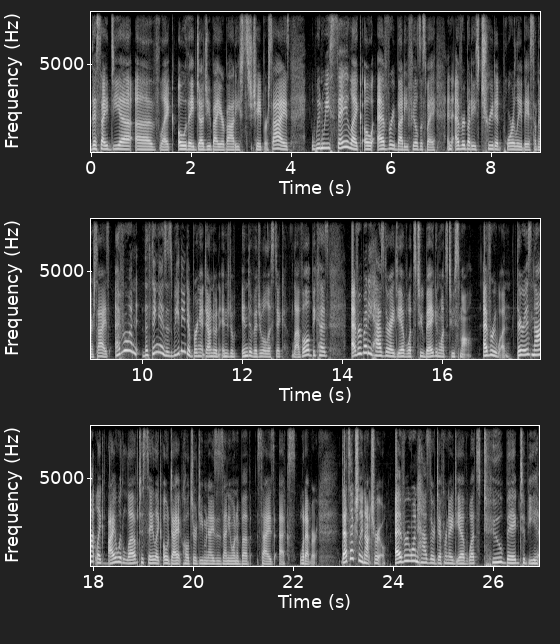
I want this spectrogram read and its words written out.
this idea of like, oh, they judge you by your body shape or size when we say like oh everybody feels this way and everybody's treated poorly based on their size everyone the thing is is we need to bring it down to an individualistic level because everybody has their idea of what's too big and what's too small everyone there is not like i would love to say like oh diet culture demonizes anyone above size x whatever that's actually not true. everyone has their different idea of what's too big to be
